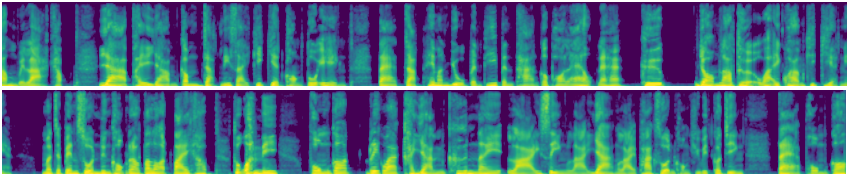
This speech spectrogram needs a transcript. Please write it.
ล่ำเวลาครับ อย่าพยายามกำจัดนิสัยขี้เกียจของตัวเอง แต่จัดให้มันอยู่เป็นที่เป็นทางก็พอแล้วนะฮะ คือ ยอมรับเถอะว่าไอ้ความขี้เกียจเนี่ย มันจะเป็นส่วนหนึ่งของเราตลอดไปครับ ทุกวันนี้ผมก็เรียกว่าขยันขึ้นในหลายสิ่งหลายอย่างหลายภาคส่วนของชีวิตก็จริง แต่ผมก็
